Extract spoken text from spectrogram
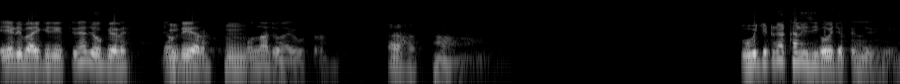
ਇਹ ਜਿਹੜੀ ਬਾਈਕ ਜਿੱਤੀ ਨਾ ਜੋਗੇ ਵਾਲੇ ਜੌਂਡੀਅਰ ਉਹਨਾਂ ਚੋਂ ਆਇਆ ਕਬੂਤਰ। ਆਹ। ਹਾਂ। ਉਹ ਵੀ ਚਿੱਟੀਆਂ ਅੱਖਾਂ ਦੀ ਸੀ? ਉਹ ਵੀ ਚੱਟੀਆਂ ਦੀ ਸੀ।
